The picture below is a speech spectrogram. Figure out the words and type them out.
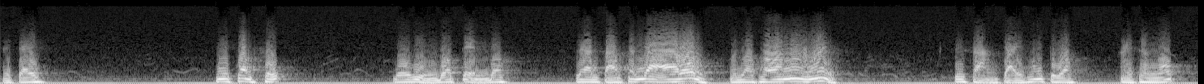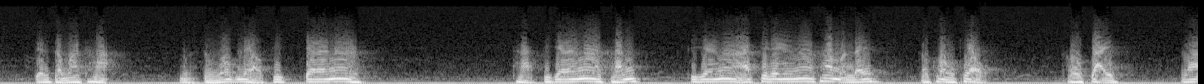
ให้ใจ มีความสุขโบวิ่งโบเต้นโบแลนตามสัญญาอารมณ์มันว่าภาวนาไหมคือสั่งใจทั้งตัว ให้สงบเป็นสมาธิเมื่อสงบแล้วพิจารณาถากพิจารณาขันพิจารณาอัดพิจารณาท่ามอันใดก็คล่องแคล่ว เข้าใจ ละ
